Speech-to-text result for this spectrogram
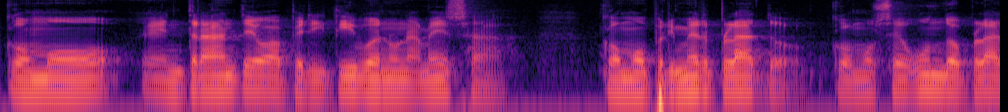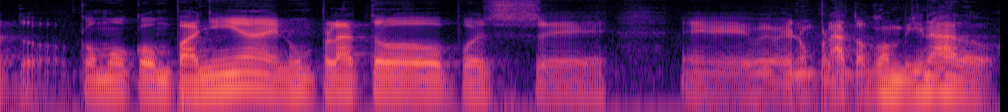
como entrante o aperitivo en una mesa, como primer plato, como segundo plato, como compañía en un plato, pues, eh, eh, en un plato combinado.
